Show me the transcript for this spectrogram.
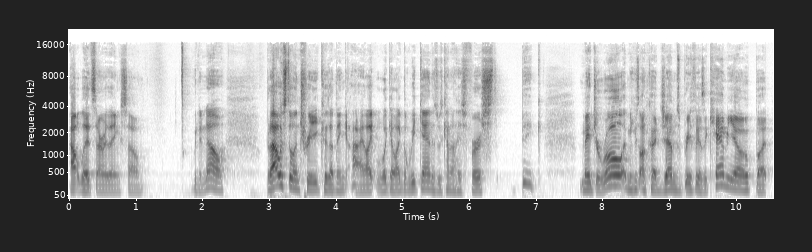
outlets and everything. So we didn't know. But I was still intrigued because I think I like looking like the Weeknd. This was kind of his first big major role. I mean, he was on Uncut Gems briefly as a cameo, but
